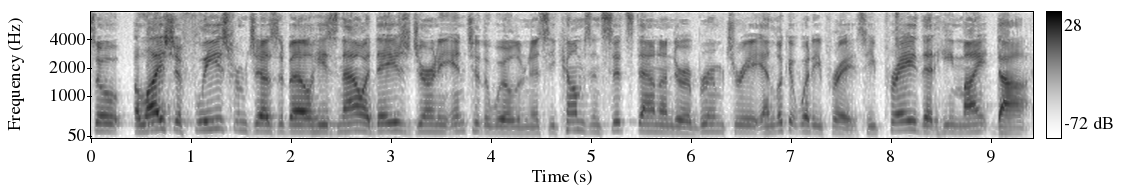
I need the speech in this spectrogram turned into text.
So Elisha flees from Jezebel. He's now a day's journey into the wilderness. He comes and sits down under a broom tree, and look at what he prays. He prayed that he might die.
